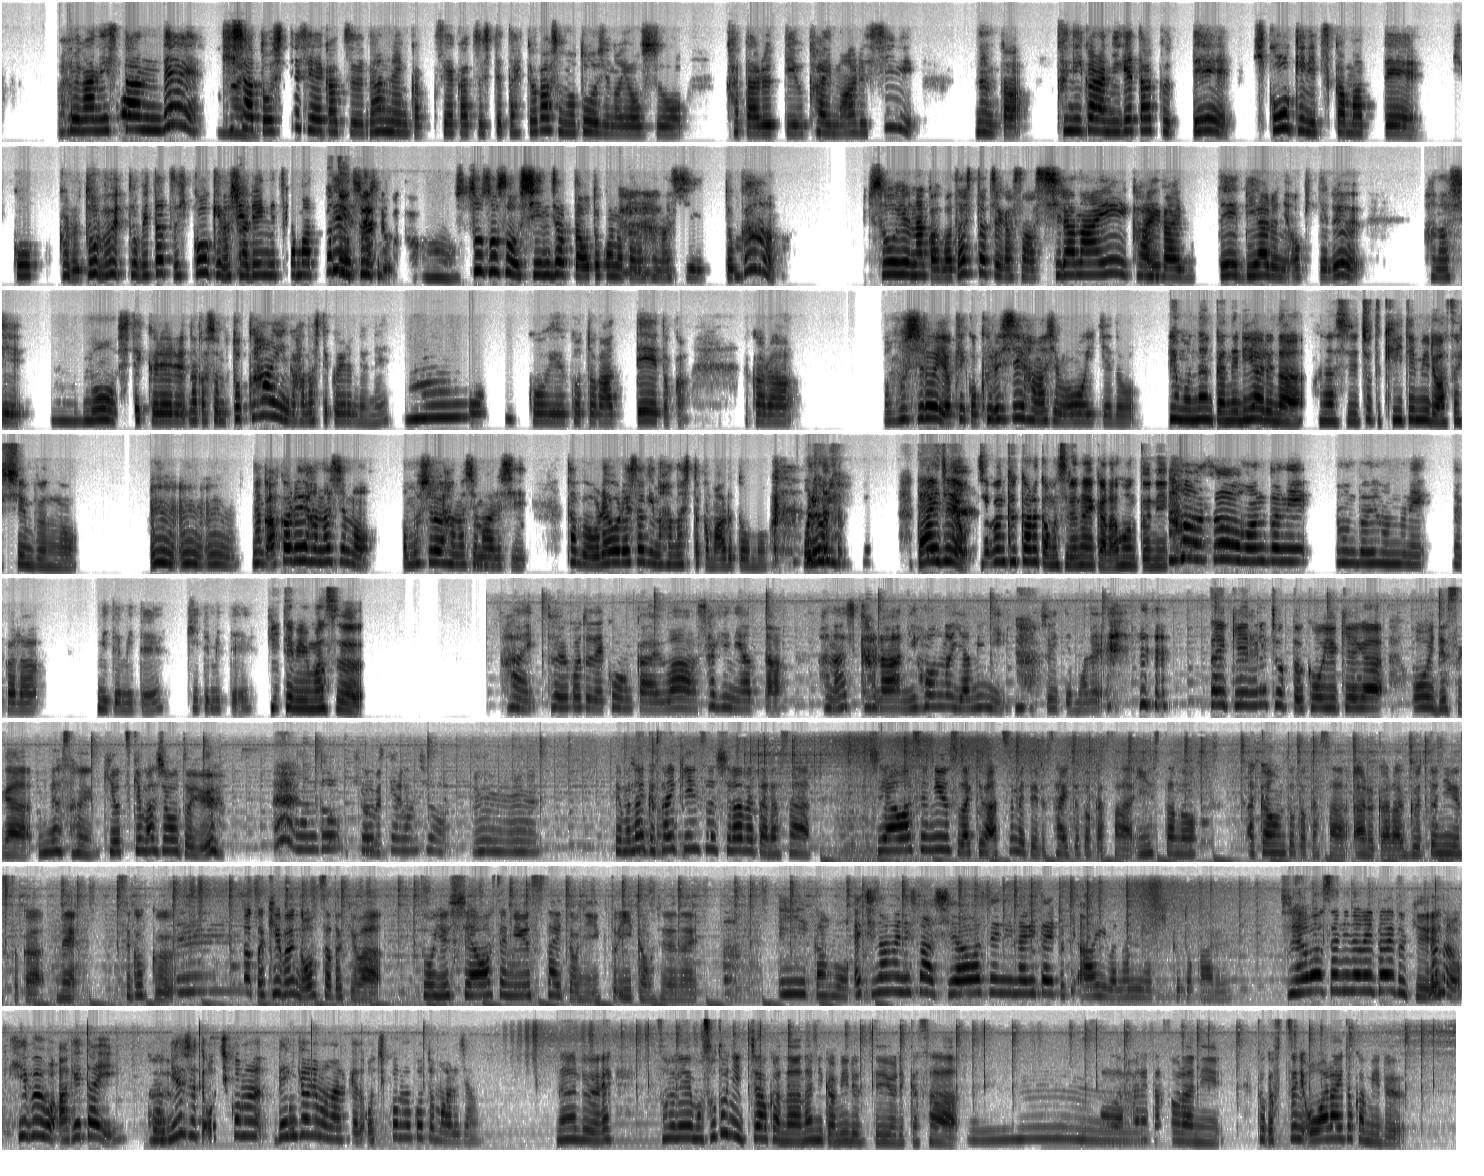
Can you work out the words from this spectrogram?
アフガニスタンで記者として生活、はい、何年か生活してた人がその当時の様子を語るっていう回もあるし、なんか国から逃げたくって飛行機に捕まって飛行から飛ぶ飛び立つ飛行機の車輪に捕まってそうそう。うん、そうそうそう死んじゃった男の子の話とか、そういうなんか私たちがさ知らない海外でリアルに起きてる話もしてくれる、なんかその特派員が話してくれるんだよね。こうこういうことがあってとか。だから面白いよ。結構苦しい話も多いけど。でもなんかね、リアルな話、ちょっと聞いてみる、朝日新聞の。うんうんうん。なんか明るい話も、面白い話もあるし、多分オレオレ詐欺の話とかもあると思う。オレオレ 大事よ。自分かかるかもしれないから、本当に。そうそう、本当に。本当に本当に。だから、見てみて。聞いてみて。聞いてみます。はい。ということで、今回は詐欺にあった話から日本の闇についてまで。最近ね、ちょっとこういう系が多いですが、皆さん気をつけましょうという。本当、気をつけましょう。うんうん。でもなんか最近さ、調べたらさ、幸せニュースだけを集めてるサイトとかさインスタのアカウントとかさあるからグッドニュースとかねすごくちょっと気分が落ちた時はそういう幸せニュースサイトに行くといいかもしれない。いいかも。え、ちなみにさ、幸せになりたいとき、愛は何を聞くとかある？幸せになりたい時？なんだろう、気分を上げたい？こううんニュースって落ち込む、勉強にもなるけど、落ち込むこともあるじゃん。なるえそれもう外に行っちゃうかな何か見るっていうよりかさ、うーん。あー晴れた空にとか普通にお笑いとか見る。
